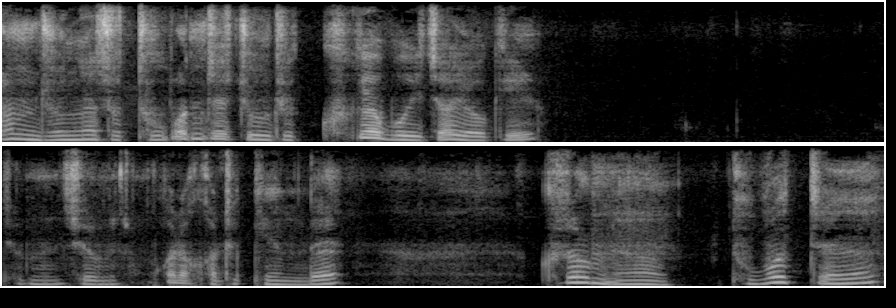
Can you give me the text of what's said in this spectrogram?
점 중에서 두 번째 줄이 크게 보이죠? 여기 지금 지금 손가락 가리키는데 그러면 두 번째는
